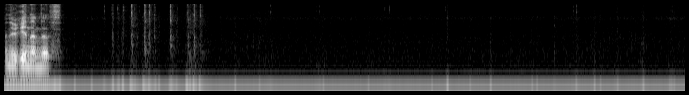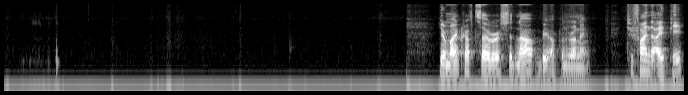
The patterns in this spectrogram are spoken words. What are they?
and you rename this Your Minecraft server should now be up and running. To find the IP,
